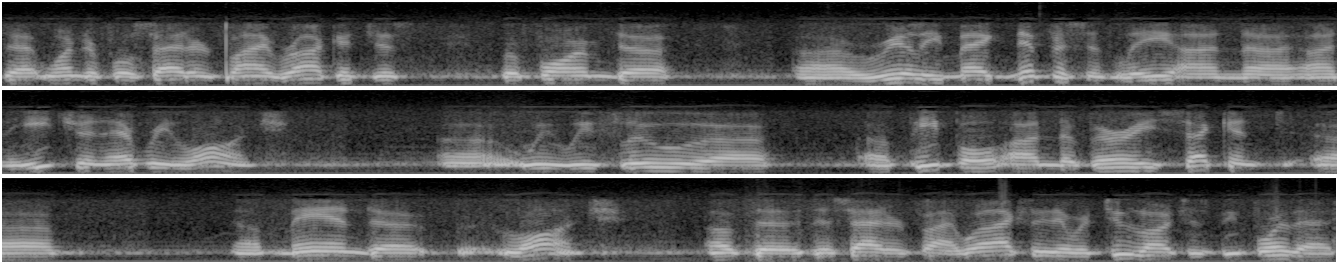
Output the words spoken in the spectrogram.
that wonderful Saturn V rocket just performed. Uh, uh, really magnificently on uh, on each and every launch. Uh, we we flew uh, uh, people on the very second uh, uh, manned uh, launch of the the Saturn V. Well, actually, there were two launches before that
